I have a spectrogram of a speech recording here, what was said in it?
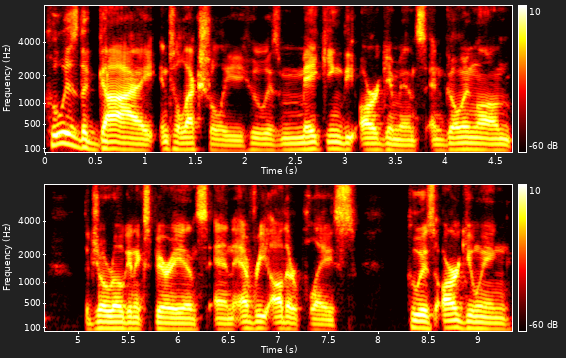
who is the guy intellectually who is making the arguments and going on the Joe Rogan experience and every other place who is arguing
